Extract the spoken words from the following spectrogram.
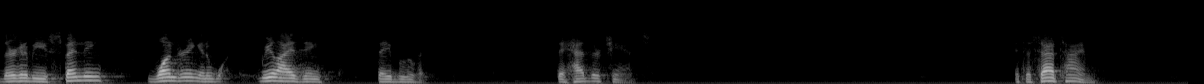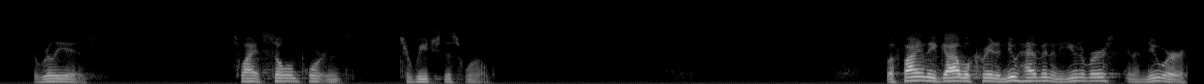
they're going to be spending, wondering, and realizing they blew it. They had their chance. It's a sad time. It really is. That's why it's so important to reach this world. But finally, God will create a new heaven and a universe and a new earth,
